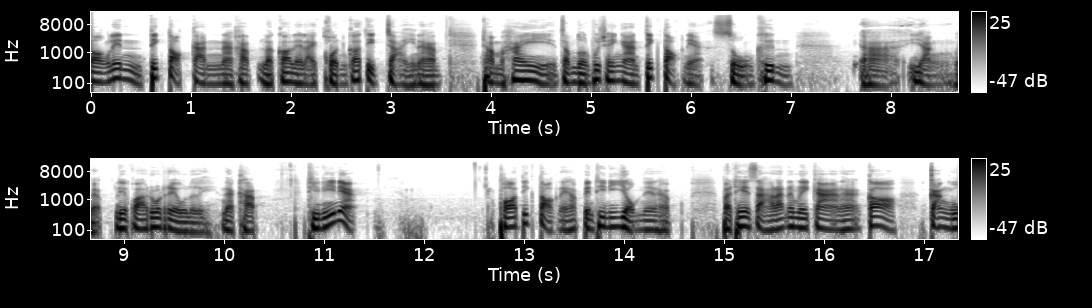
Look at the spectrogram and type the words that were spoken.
ลองเล่น TikTok กันนะครับแล้วก็หลายๆคนก็ติดใจนะครับทำให้จำนวนผู้ใช้งาน TikTok เนี่ยสูงขึ้นออย่างแบบเรียกว่ารวดเร็วเลยนะครับ ทีนี้เนี่ยพอ TikTok นะครับเป็นที่นิยมเนี่ยนะครับประเทศสหรัฐอเมริกานะฮะก็กังว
